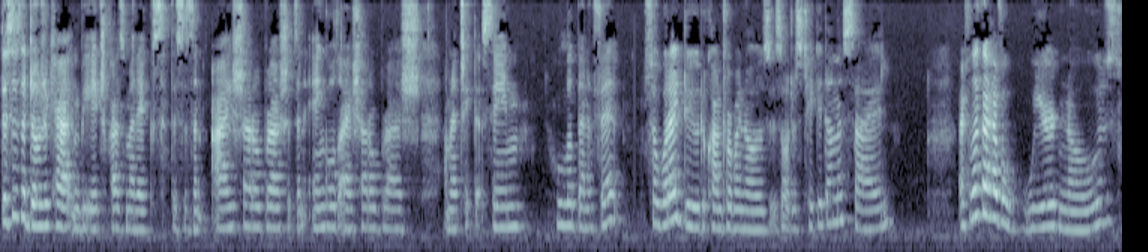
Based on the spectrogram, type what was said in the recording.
This is a Doja Cat and BH Cosmetics. This is an eyeshadow brush. It's an angled eyeshadow brush. I'm gonna take that same Hoola Benefit. So what I do to contour my nose is I'll just take it down the side. I feel like I have a weird nose.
